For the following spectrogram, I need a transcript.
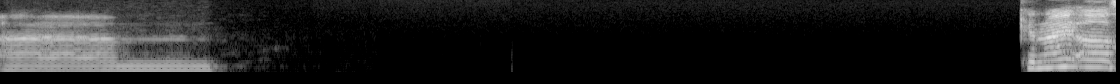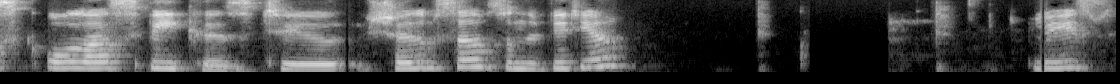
Um, can I ask all our speakers to show themselves on the video? Please.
